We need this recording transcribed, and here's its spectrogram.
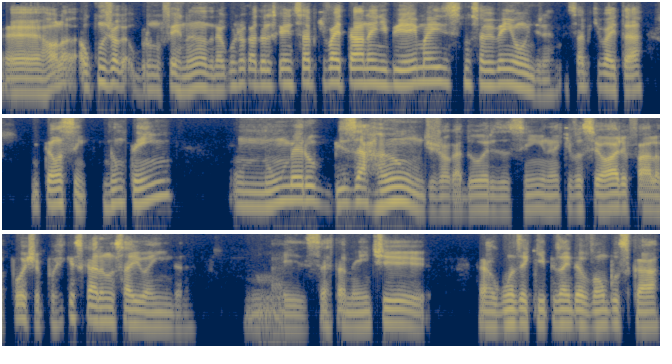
é, rola alguns jogadores, Bruno Fernando, né? Alguns jogadores que a gente sabe que vai estar tá na NBA, mas não sabe bem onde, né? Sabe que vai estar. Tá. Então, assim, não tem um número bizarrão de jogadores, assim, né? Que você olha e fala, poxa, por que, que esse cara não saiu ainda, né? Mas certamente algumas equipes ainda vão buscar.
